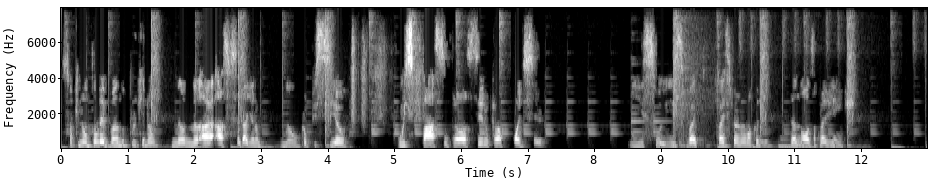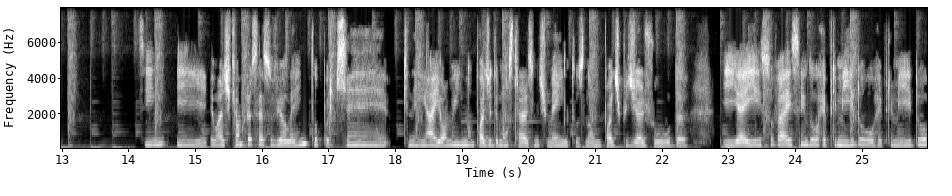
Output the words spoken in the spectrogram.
só que não estão levando porque não, não, a, a sociedade não, não propicia o espaço para ela ser o que ela pode ser. E isso, isso vai, vai se tornar uma coisa danosa pra gente. Sim, e eu acho que é um processo violento porque, que nem, ai, homem não pode demonstrar sentimentos, não pode pedir ajuda. E aí isso vai sendo reprimido, reprimido,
